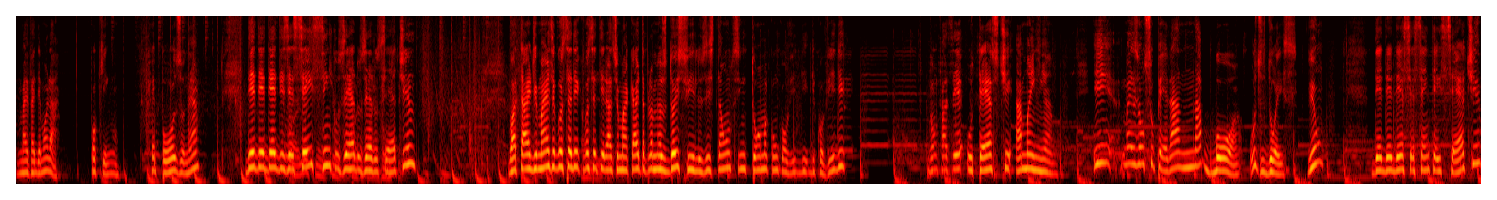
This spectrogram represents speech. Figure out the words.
Mas vai demorar. Pouquinho. Repouso, né? DDD 165007. Boa tarde, Márcia. Gostaria que você tirasse uma carta para meus dois filhos. Estão sintoma com COVID, de Covid. Vão fazer o teste amanhã. E, mas vão superar na boa os dois, viu? DDD 67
